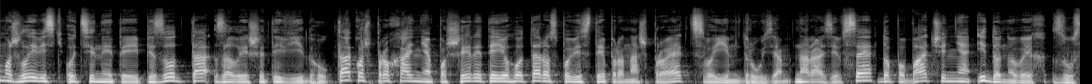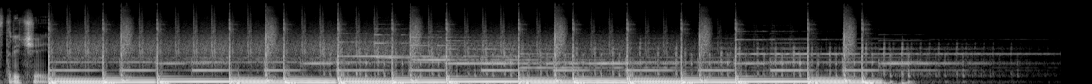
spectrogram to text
можливість оцінити епізод та залишити відгук. Також прохання поширити його та розповісти про наш проект своїм друзям. Наразі все. До побачення і до нових зустрічей.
